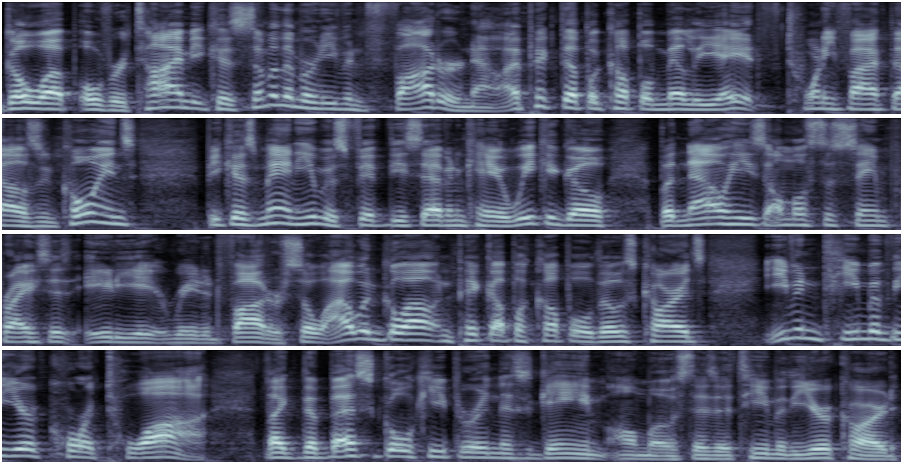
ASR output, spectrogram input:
go up over time because some of them are even fodder now. I picked up a couple Meslier at 25,000 coins because man he was 57k a week ago but now he's almost the same price as 88 rated fodder. So I would go out and pick up a couple of those cards. Even team of the year Courtois like the best goalkeeper in this game almost as a team of the year card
